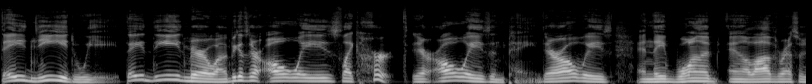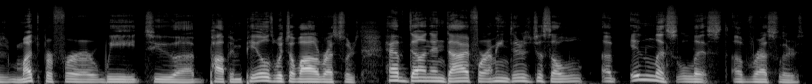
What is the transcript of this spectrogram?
they need weed, they need marijuana because they're always like hurt. They're always in pain. They're always and they wanted. And a lot of wrestlers much prefer weed to uh, popping pills, which a lot of wrestlers have done and died for. I mean, there's just a, a endless list of wrestlers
